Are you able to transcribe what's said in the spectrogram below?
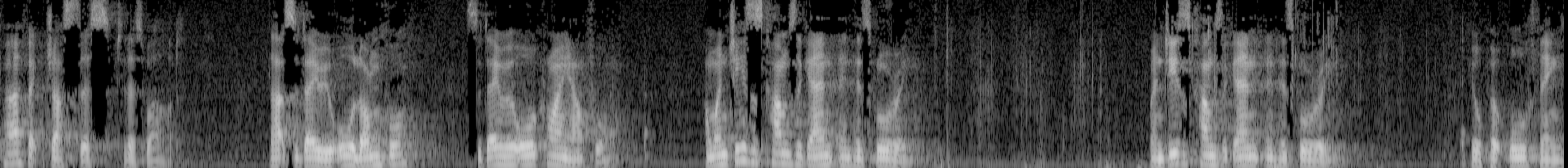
perfect justice to this world. That's the day we all long for. It's the day we're all crying out for. And when Jesus comes again in his glory, when Jesus comes again in his glory, he'll put all things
